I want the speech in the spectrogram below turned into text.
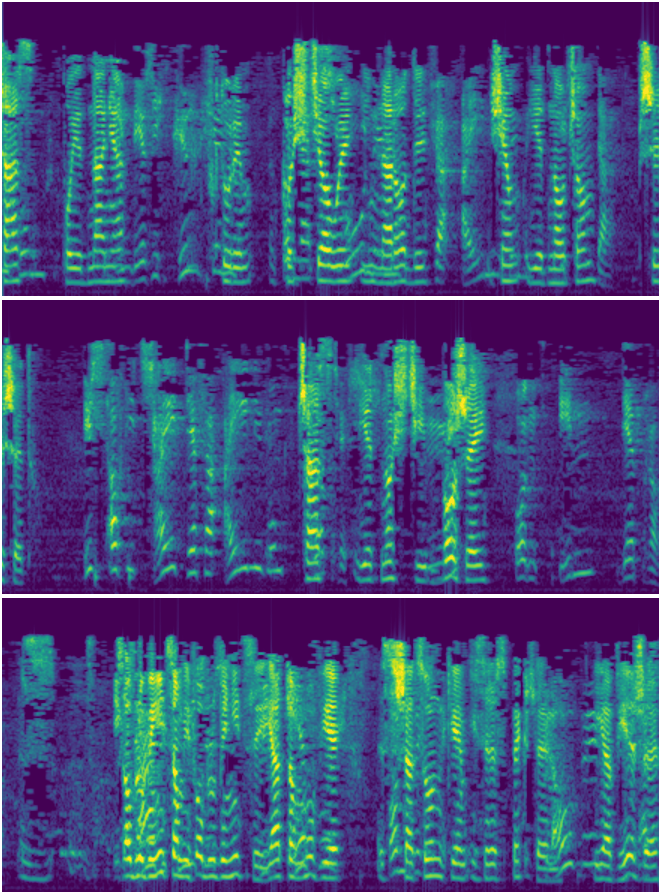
czas pojednania, w którym kościoły i narody się jednoczą, przyszedł. Czas jedności Bożej z, z oblubienicą i w oblubienicy. Ja to mówię z szacunkiem i z respektem. Ja wierzę,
